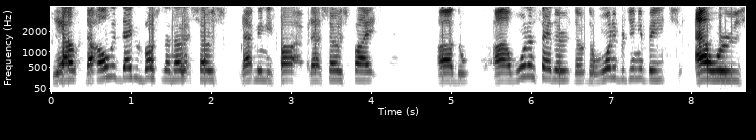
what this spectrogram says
Yeah, the only Dave and Busters I know that shows that many fight that shows fights. Uh, the I want to say the, the the one in Virginia Beach, ours,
